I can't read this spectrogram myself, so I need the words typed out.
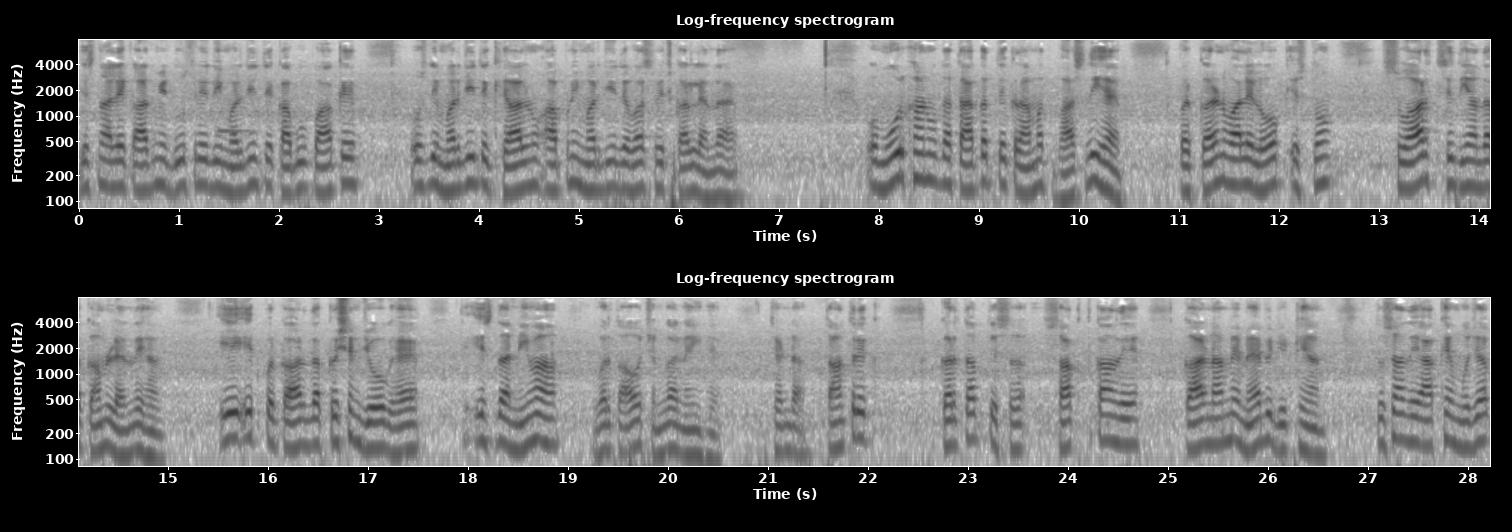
ਜਿਸ ਨਾਲ ਇੱਕ ਆਦਮੀ ਦੂਸਰੇ ਦੀ ਮਰਜ਼ੀ ਤੇ ਕਾਬੂ ਪਾ ਕੇ ਉਸ ਦੀ ਮਰਜ਼ੀ ਤੇ ਖਿਆਲ ਨੂੰ ਆਪਣੀ ਮਰਜ਼ੀ ਦੇ ਵਸ ਵਿੱਚ ਕਰ ਲੈਂਦਾ ਹੈ। ਉਹ ਮੂਰਖਾਂ ਨੂੰ ਤਾਂ ਤਾਕਤ ਤੇ ਕਰਾਮਤ ਭਾਸਦੀ ਹੈ, ਪਰ ਕਰਨ ਵਾਲੇ ਲੋਕ ਇਸ ਤੋਂ ਸਵਾਰਥ ਸਿੱਧੀਆਂ ਦਾ ਕੰਮ ਲੈਂਦੇ ਹਨ। ਇਹ ਇੱਕ ਪ੍ਰਕਾਰ ਦਾ ਕ੍ਰਿਸ਼ਨ ਯੋਗ ਹੈ ਤੇ ਇਸ ਦਾ ਨੀਵਾ ਵਰਤਾਓ ਚੰਗਾ ਨਹੀਂ ਹੈ। ਚੰਡਾ ਤਾਂਤਰਿਕ ਕਰਤਬ ਤੇ ਸਾਖਤਕਾਂ ਦੇ ਕਾਰਨਾਮੇ ਮੈਂ ਵੀ ਡਿੱਠੇ ਹਨ। ਤੁਸਾਂ ਦੇ ਆਖੇ ਮੁਜਬ,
